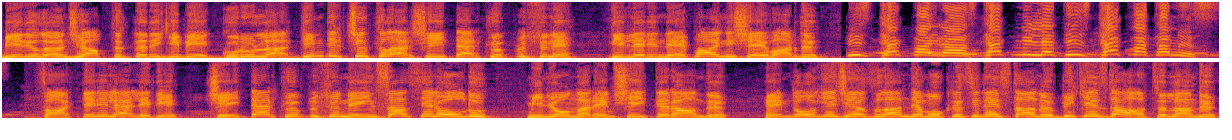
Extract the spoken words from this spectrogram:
Bir yıl önce yaptıkları gibi gururla dimdik çıktılar Şehitler Köprüsü'ne. Dillerinde hep aynı şey vardı. Biz tek bayrağız, tek milletiz, tek vatanız. Saatler ilerledi. Şehitler Köprüsü'nde insan seli oldu. Milyonlar hem şehitleri andı hem de o gece yazılan demokrasi destanı bir kez daha hatırlandı.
